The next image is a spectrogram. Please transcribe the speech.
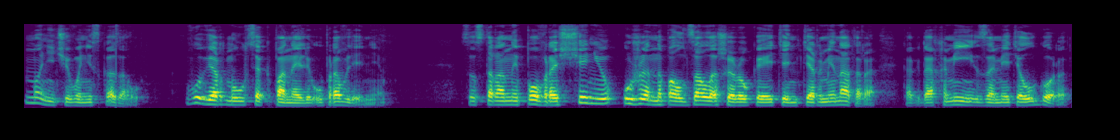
но ничего не сказал. Ву вернулся к панели управления. Со стороны по вращению уже наползала широкая тень терминатора, когда Хмей заметил город.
